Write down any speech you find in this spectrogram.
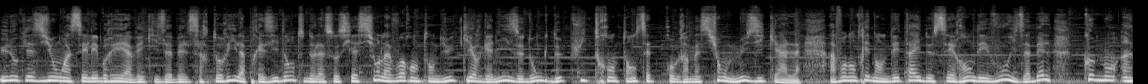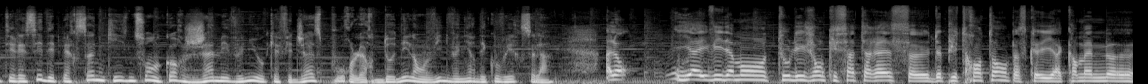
Une occasion à célébrer avec Isabelle Sartori, la présidente de l'association L'avoir entendu qui organise donc depuis 30 ans cette programmation musicale. Avant d'entrer dans le détail de ces rendez-vous, Isabelle, comment intéresser des personnes qui ne sont encore jamais venues au Café Jazz pour leur donner l'envie de venir découvrir cela? Alors, il y a évidemment tous les gens qui s'intéressent euh, depuis 30 ans parce qu'il y a quand même euh,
